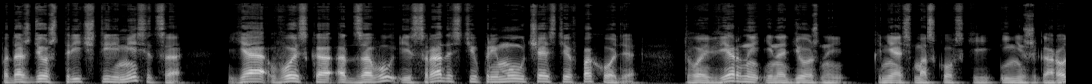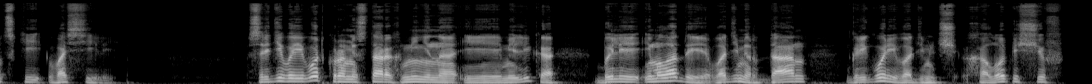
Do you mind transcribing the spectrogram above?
подождешь три-четыре месяца, я войско отзову и с радостью приму участие в походе. Твой верный и надежный князь московский и нижегородский Василий. Среди воевод, кроме старых Минина и Мелика, были и молодые Владимир Дан, Григорий Владимирович Холопищев,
